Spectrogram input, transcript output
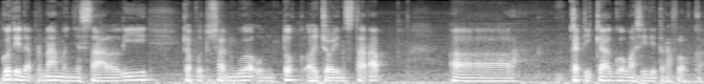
gue tidak pernah menyesali keputusan gue untuk uh, join startup uh, ketika gue masih di Traveloka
